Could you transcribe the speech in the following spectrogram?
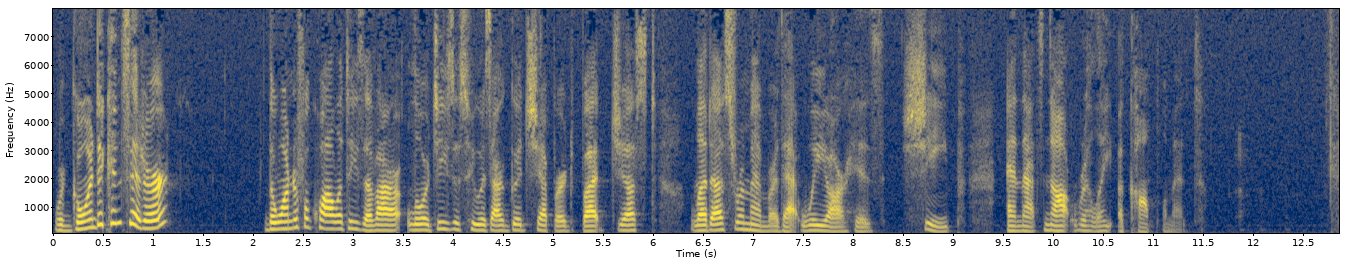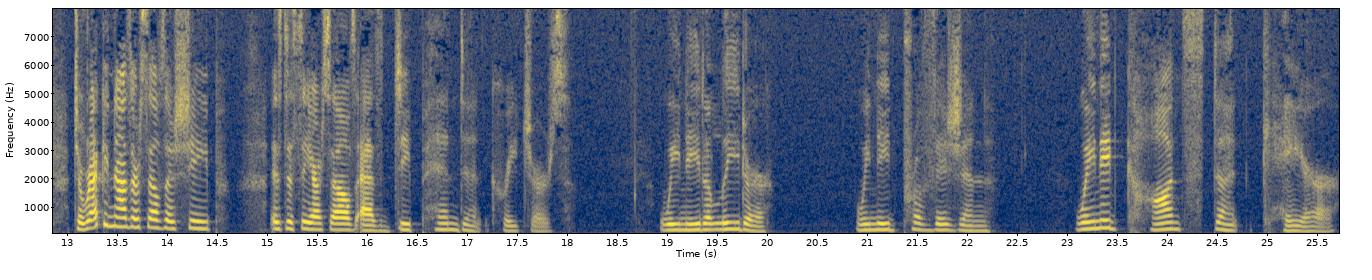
We're going to consider the wonderful qualities of our Lord Jesus, who is our good shepherd, but just let us remember that we are his sheep and that's not really a compliment. To recognize ourselves as sheep is to see ourselves as dependent creatures. We need a leader. We need provision. We need constant care.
